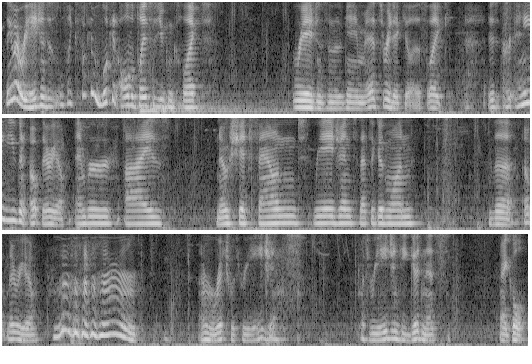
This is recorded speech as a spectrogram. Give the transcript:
The thing about reagents is like fucking look at all the places you can collect reagents in this game. It's ridiculous. Like, is are any of you gonna? Oh, there we go. Ember eyes. No shit found reagent. That's a good one. The oh, there we go. I'm rich with reagents. With reagenty goodness. All right, cool.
